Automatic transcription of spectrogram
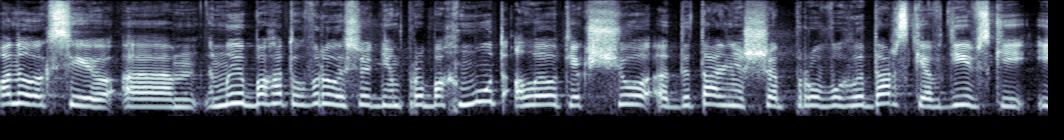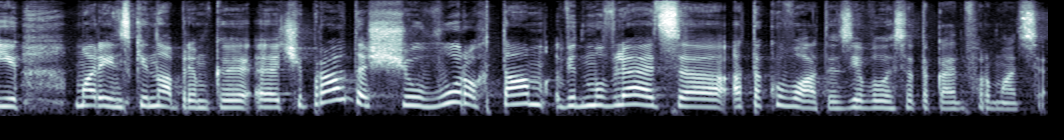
Пане Олексію, е, ми багато говорили сьогодні про Бахмут, але от якщо детальніше про Вугледарський, Авдіївський і Мар'їнський напрямки, е, чи правда, що ворог там відмовляється атакувати? З'явилася така інформація.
